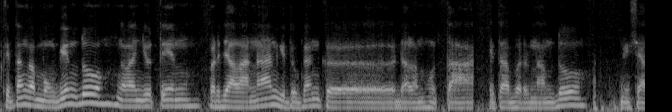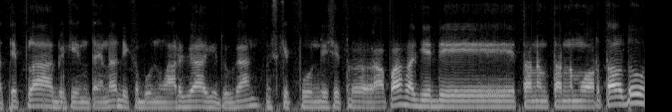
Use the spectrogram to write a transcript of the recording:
kita nggak mungkin tuh ngelanjutin perjalanan gitu kan ke dalam hutan. Kita berenam tuh inisiatif lah bikin tenda di kebun warga gitu kan. Meskipun di situ apa lagi ditanam-tanam wortel tuh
